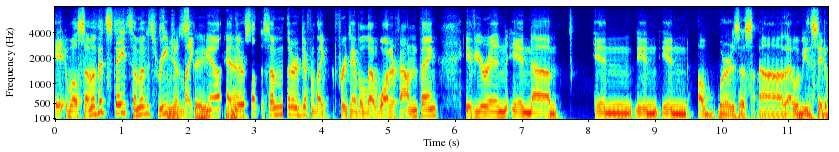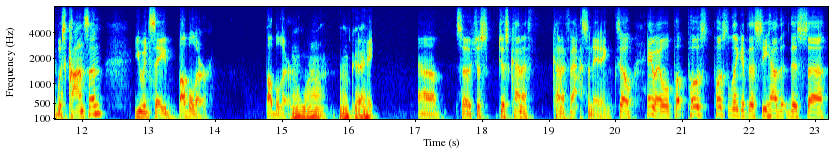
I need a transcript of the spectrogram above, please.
It, well, some of it's state, some of it's region. like state, yeah, yeah. and there's some some that are different. Like for example, that water fountain thing. If you're in in um, in in in uh, where is this? Uh, that would be the state of Wisconsin. You would say bubbler, bubbler. Oh wow. Okay. Right. Um, so it's just just kind of kind of fascinating. So anyway, we'll po- post post a link of this. See how th- this uh,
